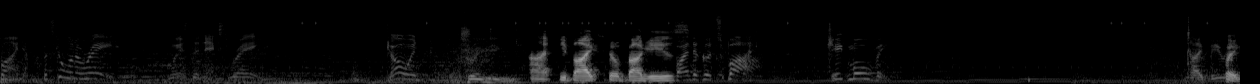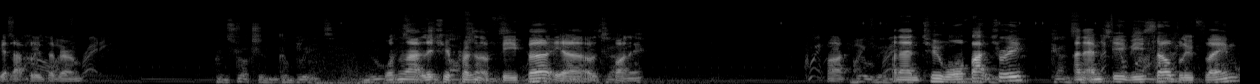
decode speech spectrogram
find him. Let's go on a raid. Where's the next raid? Going. Training. Alright, few bikes, few buggies. Find a good spot. Keep moving. Tiberium Probably get that blue it's Tiberium. ready. Construction complete. New Wasn't that literally a present of FIFA? Yeah, that was funny. Quick. Alright. And then two War Factory, Cancel. an MCV cell, Blue Flame.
